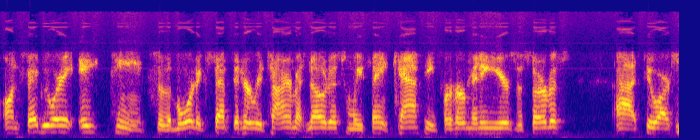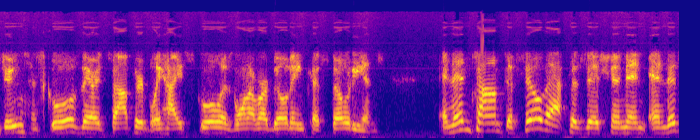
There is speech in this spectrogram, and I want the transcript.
on February 18th. So the board accepted her retirement notice, and we thank Kathy for her many years of service uh, to our students and schools there at South Ripley High School as one of our building custodians. And then, Tom, to fill that position, and, and this,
